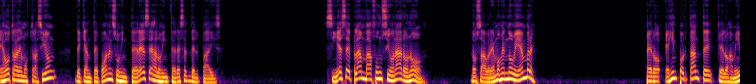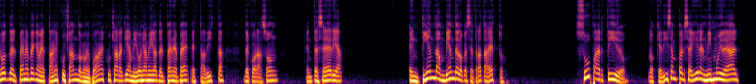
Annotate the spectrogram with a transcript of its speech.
Es otra demostración de que anteponen sus intereses a los intereses del país. Si ese plan va a funcionar o no, lo sabremos en noviembre. Pero es importante que los amigos del PNP que me están escuchando, que me puedan escuchar aquí, amigos y amigas del PNP, estadistas de corazón, gente seria, entiendan bien de lo que se trata esto. Su partido, los que dicen perseguir el mismo ideal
